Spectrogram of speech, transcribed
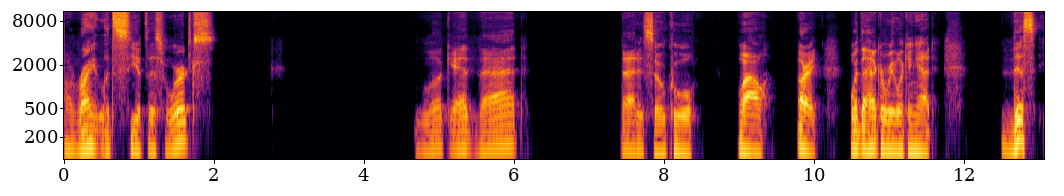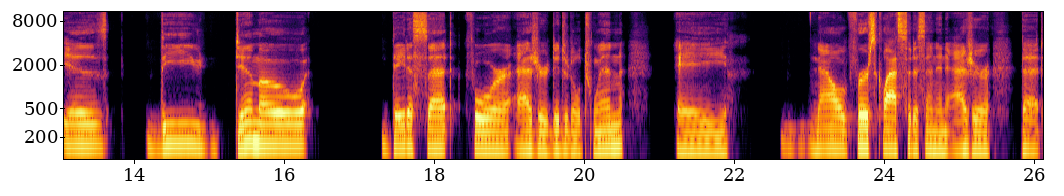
All right, let's see if this works. Look at that. That is so cool. Wow. All right, what the heck are we looking at? This is the demo data set for Azure Digital Twin, a now first class citizen in Azure that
